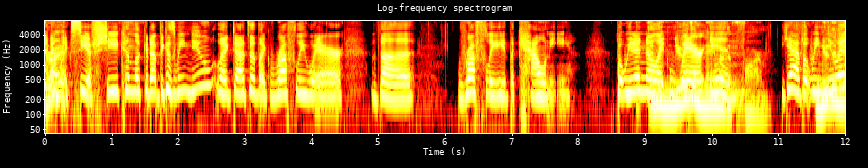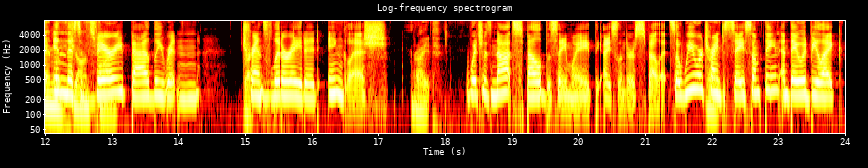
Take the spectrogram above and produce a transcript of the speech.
and right. like see if she can look it up because we knew like dad said like roughly where the roughly the county but we didn't know And like where the name in of the farm. Yeah, but we We knew knew, it in this John's very badly written, Right. transliterated English, Right. which is not spelled the same way the Icelanders spell it. So we were trying Right. to say something, and they would be like,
